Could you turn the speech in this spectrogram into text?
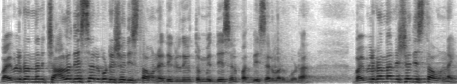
బైబిల్ గ్రంథాన్ని చాలా దేశాలు కూడా నిషేధిస్తూ ఉన్నాయి. దగ్గర దగ్గర తొమ్మిది దేశాలు పది దేశాల వరకు కూడా బైబిల్ గ్రంథాన్ని నిషేధిస్తూ ఉన్నాయి.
